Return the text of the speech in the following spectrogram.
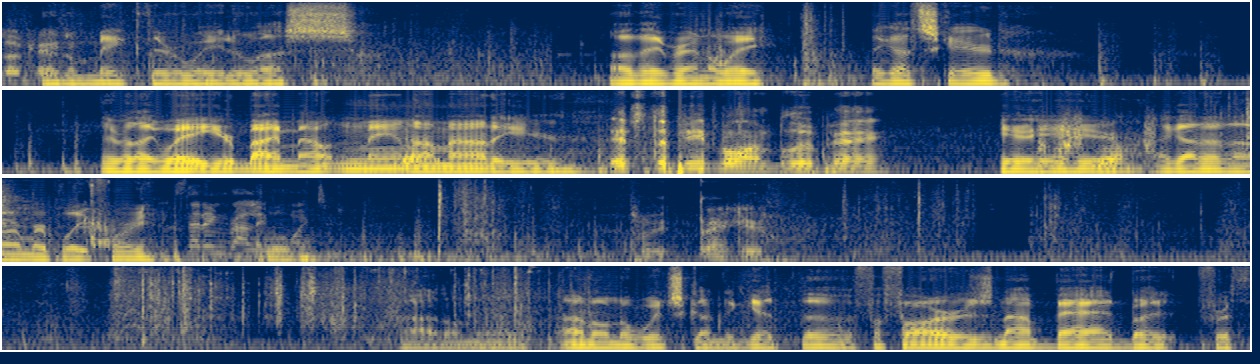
Let them make their way to us. Oh, they ran away. They got scared. They were like, "Wait, you're by Mountain Man? Yeah. I'm out of here." It's the people on blue ping. Here, here, here. Yeah. I got an armor plate for you. Setting rally Cool. point. Sweet, thank you. I don't know. I don't know which gun to get. The Fafar is not bad, but for th-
